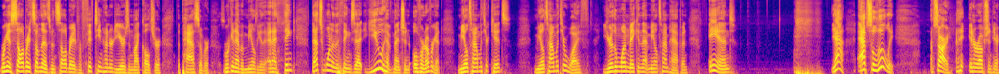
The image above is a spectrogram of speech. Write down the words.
We're gonna celebrate something that's been celebrated for fifteen hundred years in my culture, the Passover. We're gonna have a meal together, and I think that's one of the things that you have mentioned over and over again: mealtime with your kids, mealtime with your wife. You're the one making that mealtime happen. And yeah, absolutely. I'm sorry, interruption here.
